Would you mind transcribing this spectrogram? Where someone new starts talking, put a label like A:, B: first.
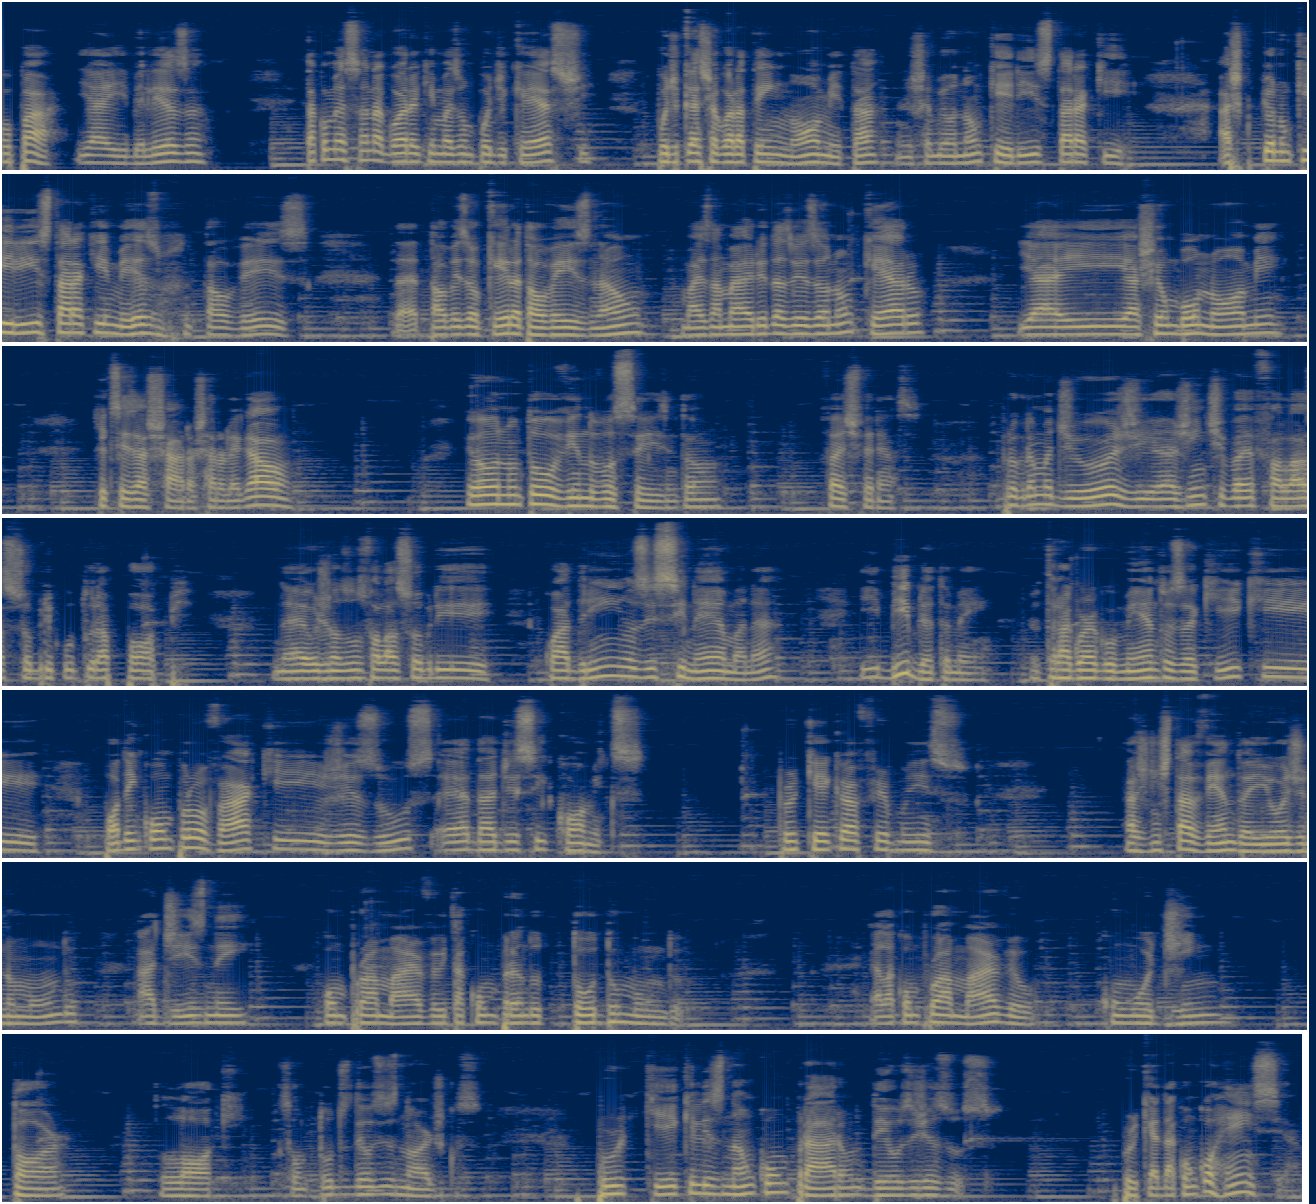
A: Opa, e aí, beleza? Tá começando agora aqui mais um podcast. O podcast agora tem nome, tá? Ele chama Eu Não Queria Estar Aqui. Acho que eu não queria estar aqui mesmo. talvez. É, talvez eu queira, talvez não. Mas na maioria das vezes eu não quero. E aí achei um bom nome. O que, que vocês acharam? Acharam legal? Eu não tô ouvindo vocês, então faz diferença. Programa de hoje a gente vai falar sobre cultura pop. Né? Hoje nós vamos falar sobre quadrinhos e cinema, né? E Bíblia também. Eu trago argumentos aqui que podem comprovar que Jesus é da DC Comics. Por que, que eu afirmo isso? A gente está vendo aí hoje no mundo a Disney comprou a Marvel e está comprando todo mundo. Ela comprou a Marvel com Odin, Thor, Loki, que são todos deuses nórdicos. Por que, que eles não compraram Deus e Jesus? porque é da concorrência.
